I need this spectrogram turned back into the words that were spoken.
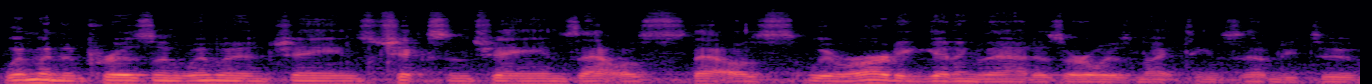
women in prison, women in chains, chicks in chains. That was that was we were already getting that as early as 1972.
